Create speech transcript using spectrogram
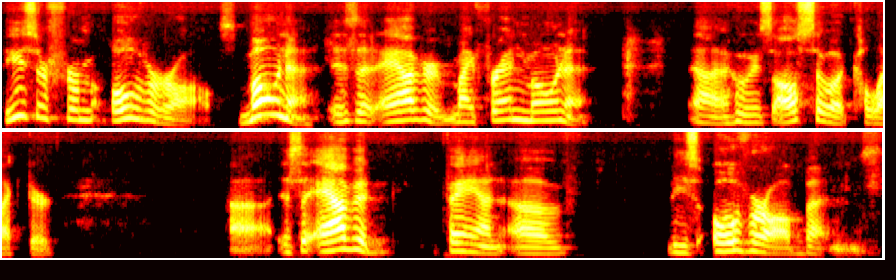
These are from overalls. Mona is an avid, my friend Mona, uh, who is also a collector, uh, is an avid fan of these overall buttons.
